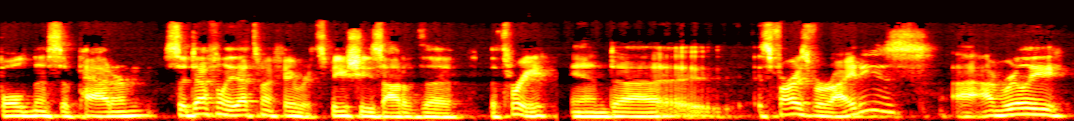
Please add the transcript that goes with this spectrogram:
boldness of pattern. So definitely, that's my favorite species out of the the three. And uh, as far as varieties, I'm really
